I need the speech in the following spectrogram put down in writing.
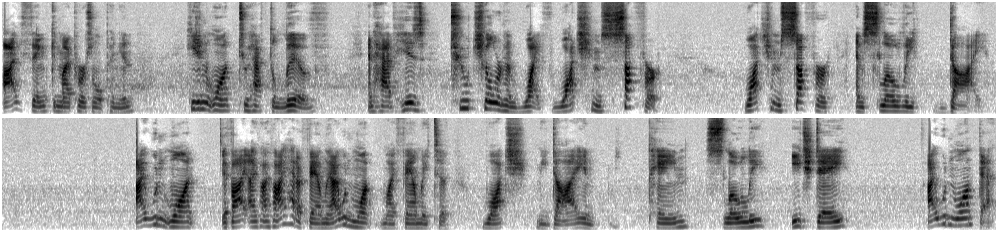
I think, in my personal opinion, he didn't want to have to live and have his two children and wife watch him suffer, watch him suffer and slowly die. I wouldn't want, if I, if I had a family, I wouldn't want my family to watch me die in pain slowly each day. I wouldn't want that.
